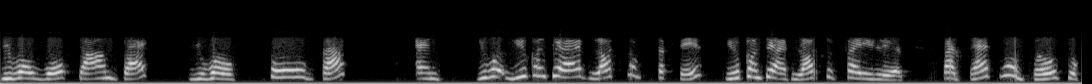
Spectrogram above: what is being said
you will walk down back, you will fall back, and you will you're going to have lots of success. You're going to have lots of failures, but that will build your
